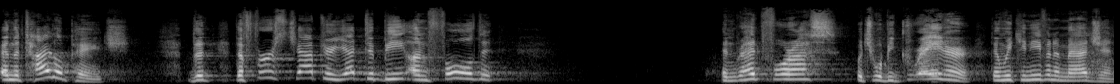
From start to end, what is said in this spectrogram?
and the title page. The, the first chapter yet to be unfolded and read for us, which will be greater than we can even imagine,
